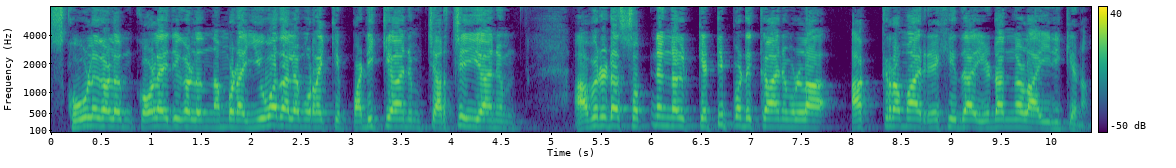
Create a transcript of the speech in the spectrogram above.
സ്കൂളുകളും കോളേജുകളും നമ്മുടെ യുവതലമുറയ്ക്ക് പഠിക്കാനും ചർച്ച ചെയ്യാനും അവരുടെ സ്വപ്നങ്ങൾ കെട്ടിപ്പടുക്കാനുമുള്ള അക്രമരഹിത ഇടങ്ങളായിരിക്കണം.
